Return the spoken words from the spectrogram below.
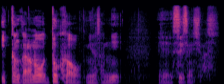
一巻からの読破を皆さんに、えー、推薦します。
